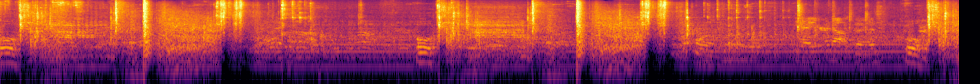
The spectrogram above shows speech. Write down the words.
Pull. Pull. Yeah, you're not good. Pull. Oh.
